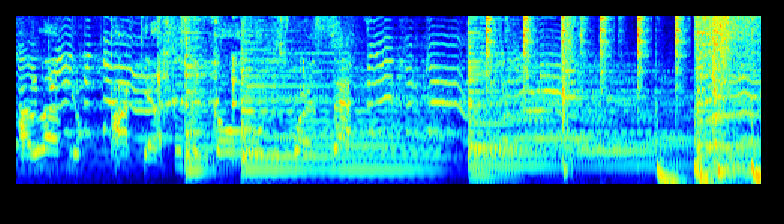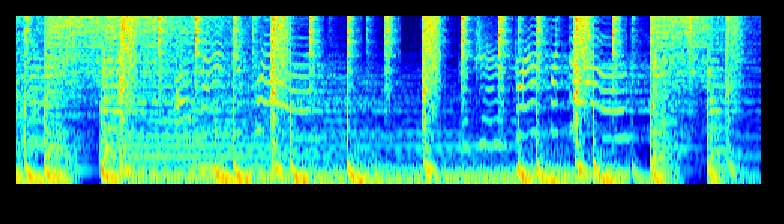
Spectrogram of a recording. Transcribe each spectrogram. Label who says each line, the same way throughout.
Speaker 1: I love your podcast. This is gold. This is where it's at.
